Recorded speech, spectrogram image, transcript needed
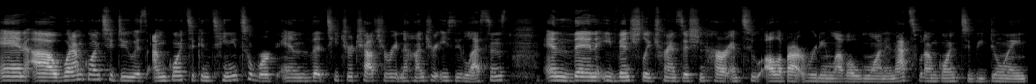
And uh, what I'm going to do is I'm going to continue to work in the Teach Your Child to Read in 100 Easy Lessons and then eventually transition her into All About Reading Level 1. And that's what I'm going to be doing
